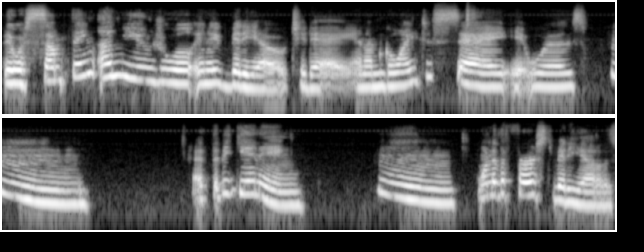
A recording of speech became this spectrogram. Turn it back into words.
There was something unusual in a video today, and I'm going to say it was, hmm, at the beginning. Hmm, one of the first videos.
